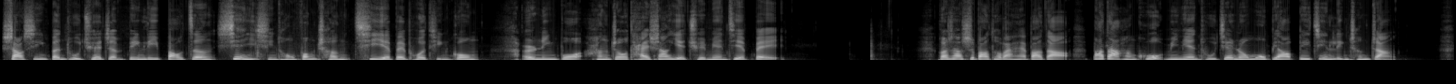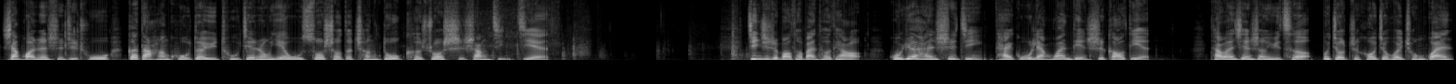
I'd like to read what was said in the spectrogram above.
绍兴本土确诊病例暴增，现已形同封城，企业被迫停工，而宁波、杭州台商也全面戒备。《工商时报》头版还报道，八大行库明年土建融目标逼近零成长。相关人士指出，各大行库对于土建融业务缩手的程度，可说史上仅见。《经济日报》头版头条：古月涵市井，台股两万点是高点。台湾先生预测，不久之后就会冲关，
